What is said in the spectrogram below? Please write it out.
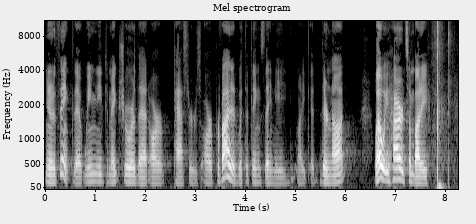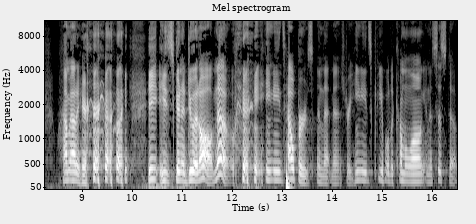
you know, to think that we need to make sure that our pastors are provided with the things they need. Like they're not, well, we hired somebody. I'm out of here. like he, he's going to do it all. No, he needs helpers in that ministry. He needs people to come along and assist him.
